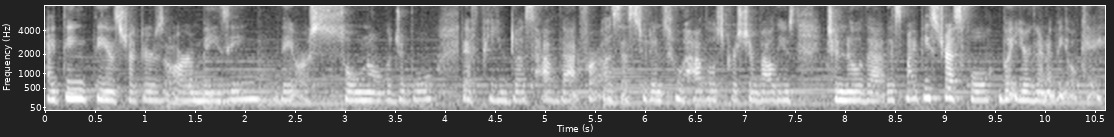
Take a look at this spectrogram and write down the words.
I think the instructors are amazing. They are so knowledgeable. The FPU does have that for us as students who have those Christian values to know that this might be stressful, but you're gonna be okay.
